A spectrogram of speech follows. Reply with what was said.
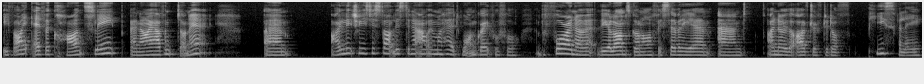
if I ever can't sleep and I haven't done it, um, I literally just start listing it out in my head what I'm grateful for. Before I know it, the alarm's gone off. It's 7 a.m. and I know that I've drifted off peacefully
